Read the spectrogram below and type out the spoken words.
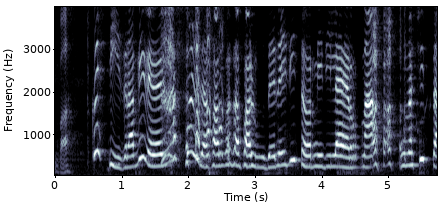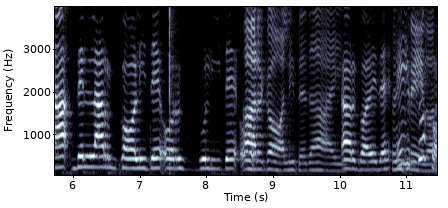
Basta. Quest'Idra viveva in una squallida, fangosa palude nei dintorni di Lerna, una città dell'Argolide, Orgolide, or- Argolide, dai. Argolide. Non E il credo, suo covo,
